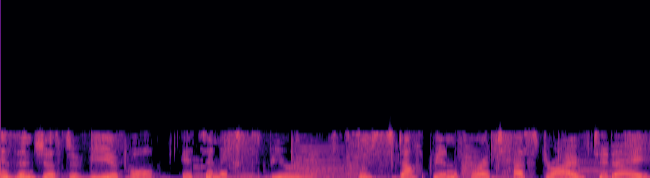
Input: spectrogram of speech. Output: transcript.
isn't just a vehicle, it's an experience. So stop in for a test drive today.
